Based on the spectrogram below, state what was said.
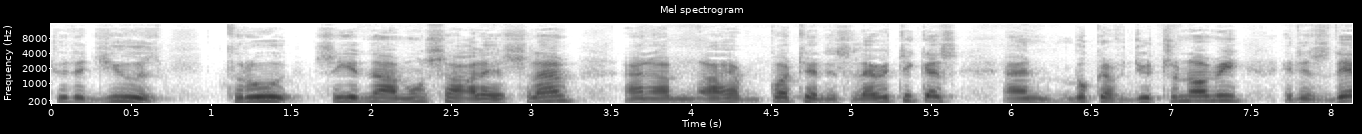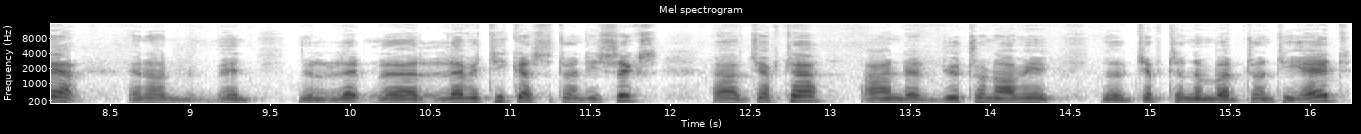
to the Jews through Sayyidina Musa alayhi salam. And um, I have quoted this Leviticus and book of Deuteronomy. It is there, you know, in uh, Leviticus 26 uh, chapter and uh, Deuteronomy uh, chapter number 28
